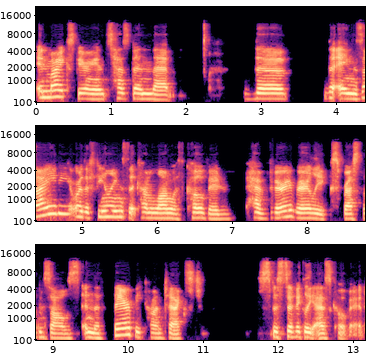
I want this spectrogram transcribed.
in my experience has been that the the anxiety or the feelings that come along with covid have very rarely expressed themselves in the therapy context specifically as COVID.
